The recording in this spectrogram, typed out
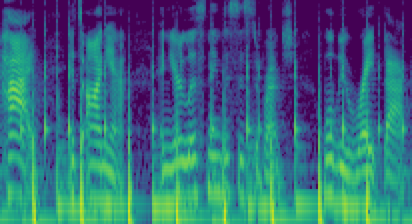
Hi, it's Anya, and you're listening to Sister Brunch. We'll be right back.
